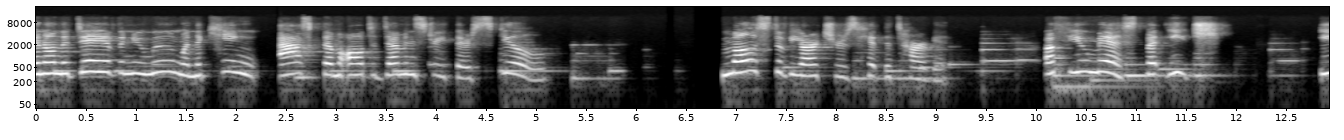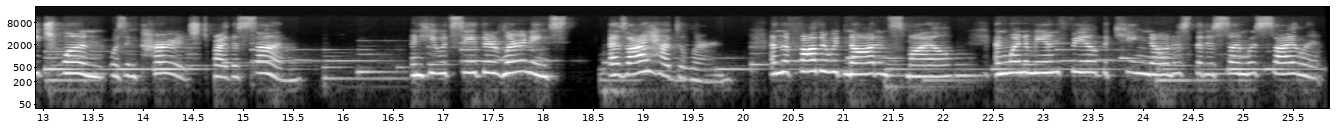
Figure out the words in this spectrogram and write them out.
And on the day of the new moon, when the king asked them all to demonstrate their skill, most of the archers hit the target. A few missed, but each each one was encouraged by the son. And he would say their learnings as I had to learn. And the father would nod and smile. And when a man failed, the king noticed that his son was silent.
